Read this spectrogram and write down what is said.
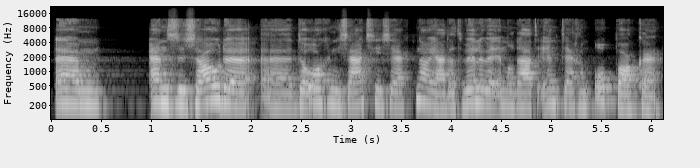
Ehm, en ze zouden, eh, de organisatie zegt, nou ja, dat willen we inderdaad intern oppakken.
